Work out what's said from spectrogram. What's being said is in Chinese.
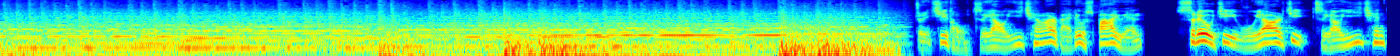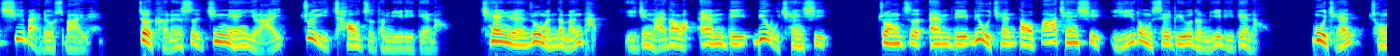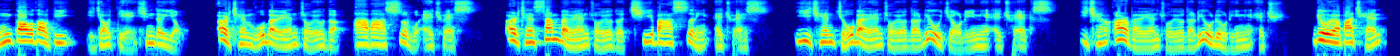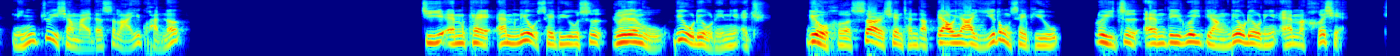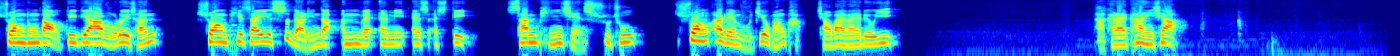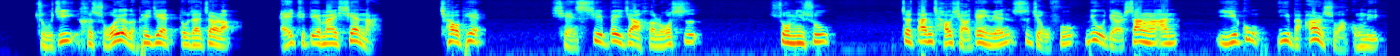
系统只要一千二百六十八元，十六 G 五幺二 G 只要一千七百六十八元，这可能是今年以来最超值的迷你电脑。千元入门的门槛已经来到了 MD 六千系，装置 MD 六千到八千系移动 CPU 的迷你电脑，目前从高到低比较典型的有二千五百元左右的八八四五 HS，二千三百元左右的七八四零 HS，一千九百元左右的六九零零 HX。一千二百元左右的六六零零 H 六幺八前，您最想买的是哪一款呢？GMK M6 CPU 是 Ryzen 5六六零零 H 六核十二线程的标压移动 CPU，内置 AMD Radeon 六六零 M 核显，双通道 DDR5 内存，双 PCIe 四点零的 NVMe SSD，三屏显示输出，双二点五 G 网卡加 WiFi 六 E。打开来看一下。主机和所有的配件都在这儿了：HDMI 线缆、翘片、显示器背架和螺丝。说明书：这单槽小电源十九伏，六点三二安，一共一百二十瓦功率。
